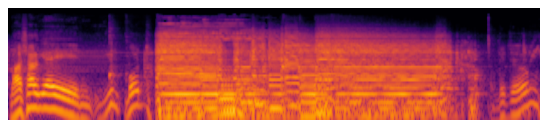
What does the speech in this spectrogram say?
마샬 게인. 이게 뭐 리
